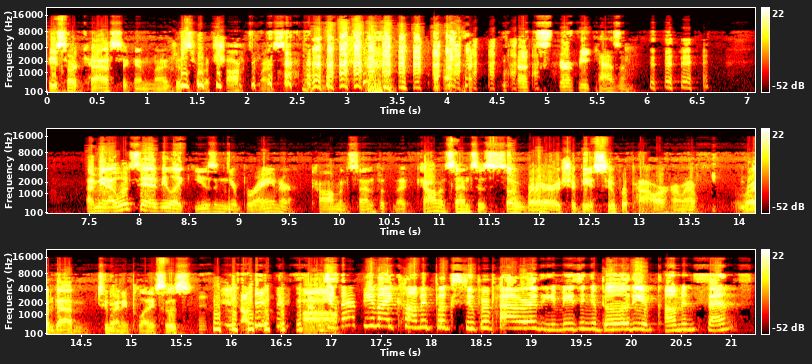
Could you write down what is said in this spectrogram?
be sarcastic and I just sort of shocked myself. Scurvy chasm. I mean, I would say I'd be like using your brain or common sense, but the common sense is so rare, it should be a superpower. I mean, I've read that in too many places. Uh, Can that be my comic book superpower? The amazing ability of common sense?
